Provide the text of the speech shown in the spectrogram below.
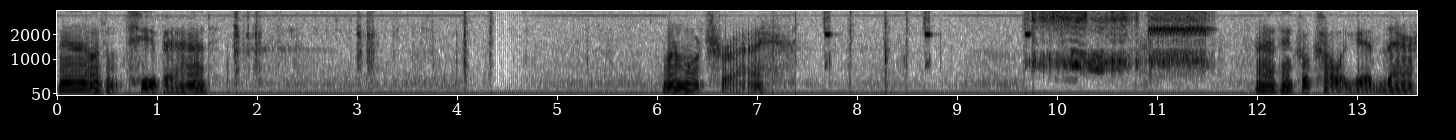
That wasn't too bad. One more try. I think we'll call it good there.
